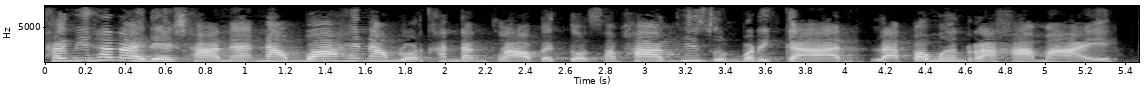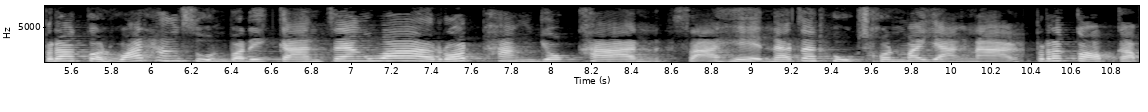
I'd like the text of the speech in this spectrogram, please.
ทางนี้ทนายเดชาแนะนำว่าให้นำรถคันดังกล่าวไปตรวจสภาพที่ศูนย์บริการ และประเมินราคาใหม่ ปรากฏว่าทางศูนย์บริการแจ้งว่ารถพังยกคัน สาเหตุน่าจะถูกชนมาอย่างหนัก ประกอบกับ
